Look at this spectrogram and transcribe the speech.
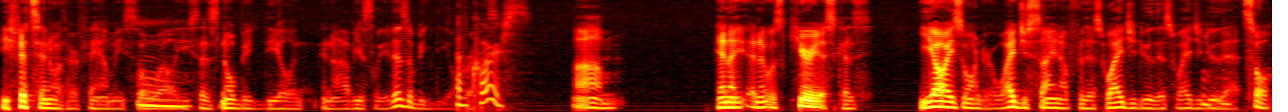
he fits in with our family so well. Mm. He says no big deal, and, and obviously it is a big deal. of for us. course. Um, and I and it was curious because you always wonder why'd you sign up for this? Why'd you do this? Why'd you do Mm-hmm. that? So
